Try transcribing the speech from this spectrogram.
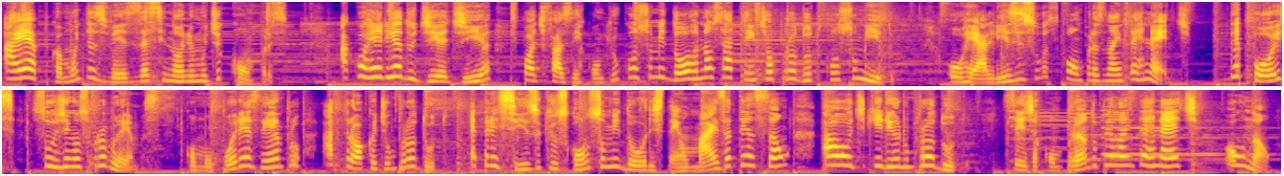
A época muitas vezes é sinônimo de compras. A correria do dia a dia pode fazer com que o consumidor não se atente ao produto consumido ou realize suas compras na internet. Depois surgem os problemas, como por exemplo a troca de um produto. É preciso que os consumidores tenham mais atenção ao adquirir um produto, seja comprando pela internet ou não.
